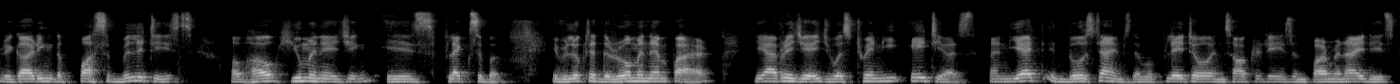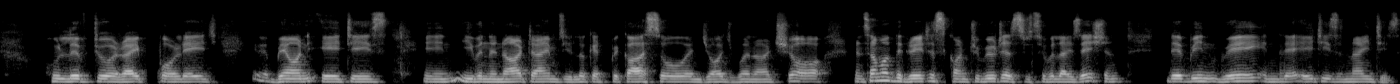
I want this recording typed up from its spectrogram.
regarding the possibilities of how human aging is flexible. If we looked at the Roman Empire, the average age was 28 years. And yet, in those times, there were Plato and Socrates and Parmenides who lived to a ripe old age uh, beyond 80s. In, even in our times, you look at Picasso and George Bernard Shaw, and some of the greatest contributors to civilization, they've been way in their 80s and 90s.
